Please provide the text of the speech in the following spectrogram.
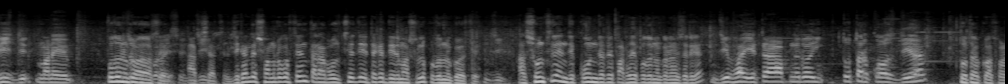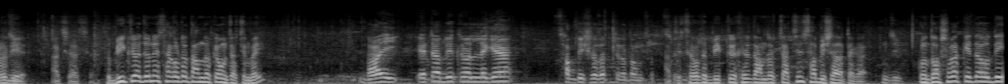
দি- মানে প্রদান করা আছে। হয়েছে, আচ্ছা আচ্ছা। যেখান থেকে সংগ্রহ করছেন তারা বলছে যে এটাকে দেড় মাস হলো প্রদান করেছে আর শুনছিলেন যে কোন জাতের পাঠাতে প্রদান করা হয়েছে এটাকে? জি ভাই এটা আপনার ওই তোতার কস দিয়ে। তোতার কস পাঠা দিয়ে। আচ্ছা আচ্ছা। তো বিক্রয়ের জন্য ছাগলটার দাম দর কেমন চাচ্ছেন ভাই? ভাই এটা বিক্রয়ের লেগে ছাব্বিশ হাজার টাকা দাম আচ্ছা ছাগলটা বিক্রয়ের ক্ষেত্রে দাম চাচ্ছেন ছাব্বিশ হাজার টাকা। জি। কোন দশ টাকা ক্রেতা যদি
